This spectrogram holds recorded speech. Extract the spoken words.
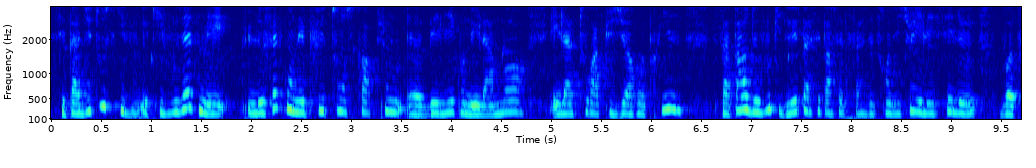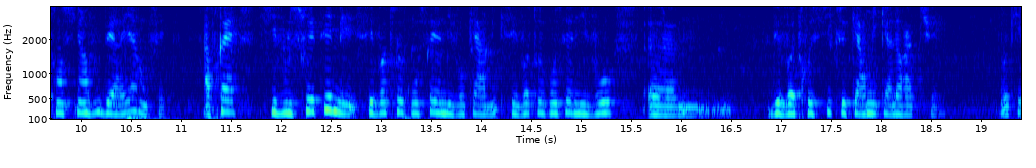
c'est pas du tout ce qui vous, êtes, mais le fait qu'on ait Pluton, Scorpion, euh, Bélier, qu'on ait la mort et la tour à plusieurs reprises, ça parle de vous qui devez passer par cette phase de transition et laisser votre ancien vous derrière en fait. Après, si vous le souhaitez, mais c'est votre conseil au niveau karmique, c'est votre conseil au niveau euh, de votre cycle karmique à l'heure actuelle. Ok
